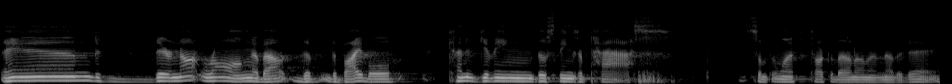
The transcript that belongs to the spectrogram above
And they're not wrong about the, the Bible kind of giving those things a pass. Something we'll have to talk about on another day.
